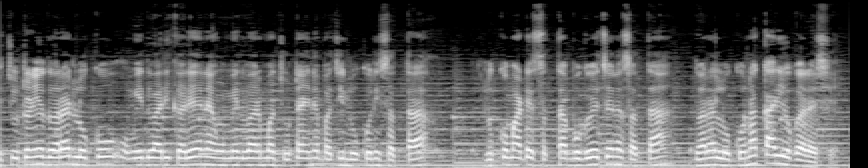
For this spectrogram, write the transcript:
કે ચૂંટણીઓ દ્વારા જ લોકો ઉમેદવારી કરે અને ઉમેદવારમાં ચૂંટાઈને પછી લોકોની સત્તા, લોકો માટે સત્તા ભોગવે છે અને સત્તા દ્વારા લોકોના કાર્યો કરે છે.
